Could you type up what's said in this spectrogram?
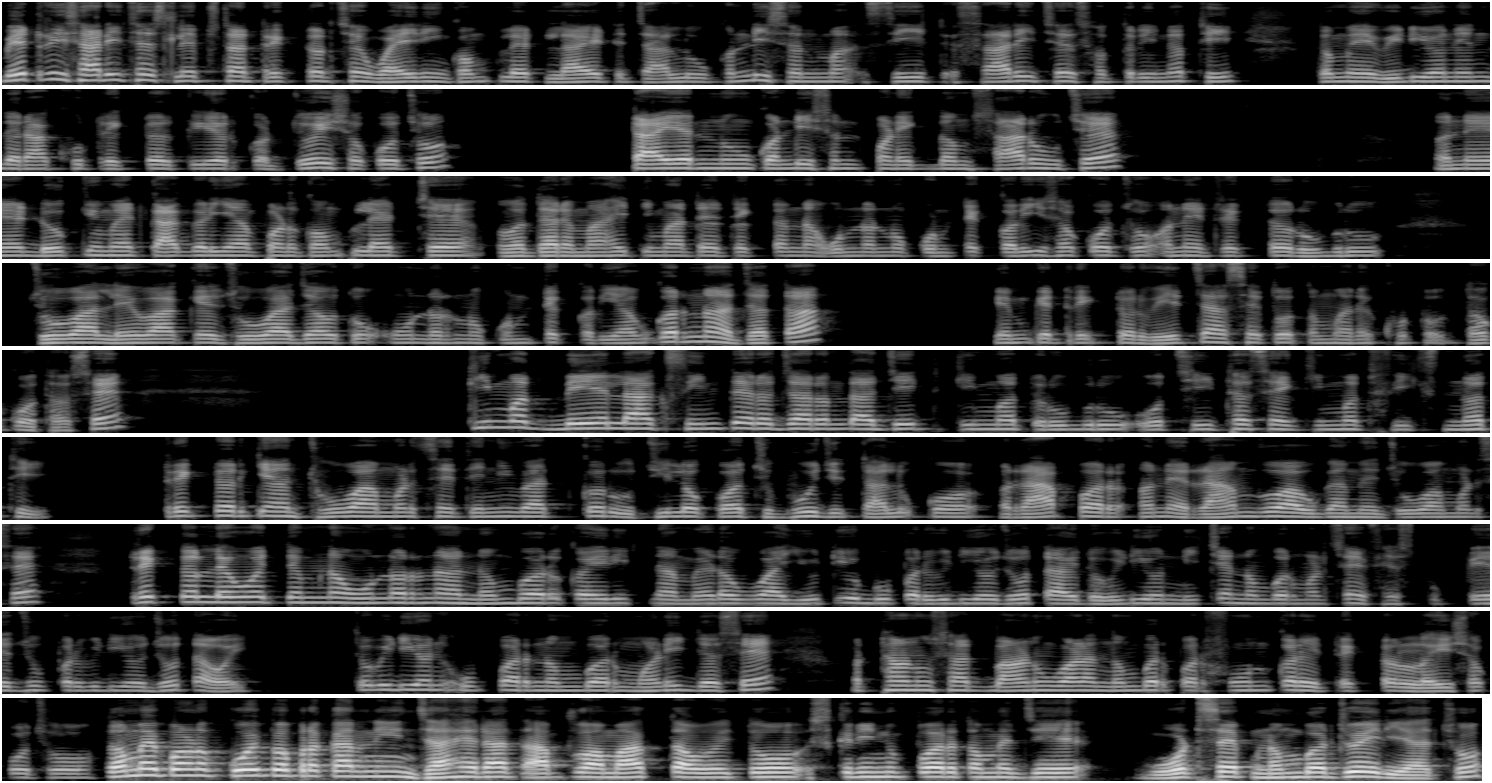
બેટરી સારી છે, સ્લેપસ્ટાર ટ્રેક્ટર છે, વાયરિંગ કમ્પ્લેટ, લાઇટ ચાલુ, કન્ડિશનમાં સીટ સારી છે, છતરી નથી. તમે વિડીયોની અંદર આખું ટ્રેક્ટર ક્લિયર કટ જોઈ શકો છો. ટાયરનું કન્ડિશન પણ એકદમ સારું છે. અને ડોક્યુમેન્ટ કાગળિયા પણ કમ્પ્લેટ છે. વધારે માહિતી માટે ટ્રેક્ટરના ઓનરનો કોન્ટેક કરી શકો છો અને ટ્રેક્ટર રૂબરૂ જોવા, લેવા કે જોવા જાવ તો ઓનરનો કોન્ટેક કર્યા વગર ના જતા કેમ કે ટ્રેક્ટર વેચાશે તો તમારે ખોટો ધક્કો થશે. કિંમત બે લાખ સિત્તેર હજાર અંદાજિત કિંમત રૂબરૂ ઓછી થશે, કિંમત ફિક્સ નથી. ટ્રેક્ટર ક્યાં જોવા મળશે તેની વાત કરું, જિલ્લો કચ્છ, ભુજ તાલુકો, રાપર અને રામવાવ ગામે જોવા મળશે. ટ્રેક્ટર લેવું હોય તેમના ઓનરના નંબર કઈ રીતના મેળવવા, યુટ્યુબ ઉપર વીડિયો જોતા હોય તો વીડિયો નીચે નંબર મળશે, ફેસબુક પેજ ઉપર વીડિયો જોતા હોય તો વિડીયોની ઉપર નંબર મળી જશે. અઠ્ઠાણું સાત બાણું વાળા નંબર પર ફોન કરી ટ્રેક્ટર લઈ શકો છો. તમે પણ કોઈ પણ પ્રકારની જાહેરાત આપવા માંગતા હોય તો સ્ક્રીન ઉપર તમે જે વોટ્સએપ નંબર જોઈ રહ્યા છો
